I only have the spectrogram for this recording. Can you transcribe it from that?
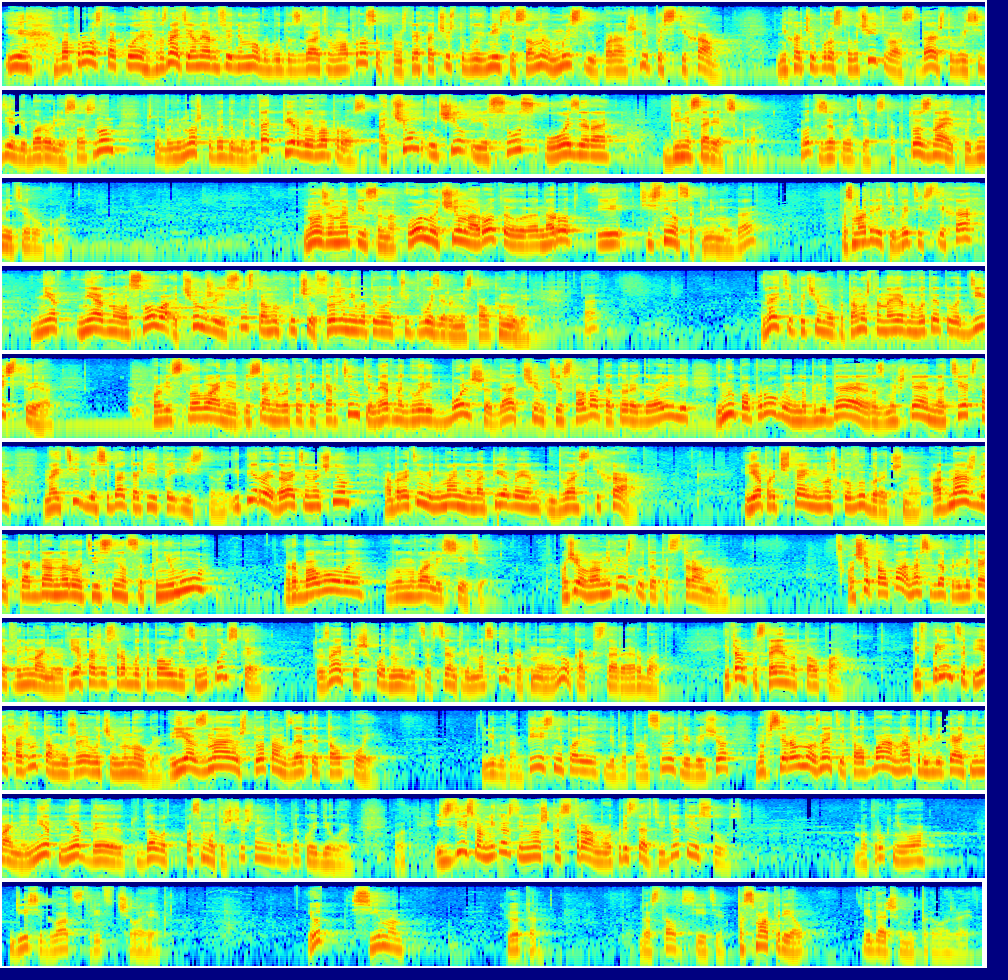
И вопрос такой, вы знаете, я, наверное, сегодня много буду задавать вам вопросы, потому что я хочу, чтобы вы вместе со мной мыслью прошли по стихам. Не хочу просто учить вас, да, чтобы вы сидели, боролись со сном, чтобы немножко вы думали. Итак, первый вопрос. О чем учил Иисус у озера Генесарецкого? Вот из этого текста. Кто знает, поднимите руку. Но же написано, он учил народ, народ и теснился к нему, да? Посмотрите, в этих стихах нет ни одного слова, о чем же Иисус там их учил. Что же они вот его чуть в озеро не столкнули? Да? Знаете почему? Потому что, наверное, вот это вот действие, повествование, описание вот этой картинки, наверное, говорит больше, да, чем те слова, которые говорили. И мы попробуем, наблюдая, размышляя над текстом, найти для себя какие-то истины. И первое, давайте начнем, обратим внимание на первые два стиха. Я прочитаю немножко выборочно. «Однажды, когда народ теснился к нему, рыболовы вымывали сети». Вообще, вам не кажется вот это странным? Вообще толпа, она всегда привлекает внимание. Вот я хожу с работы по улице Никольская, кто знает пешеходная улица в центре Москвы, как, ну, как Старый Арбат. И там постоянно толпа. И в принципе я хожу там уже очень много. И я знаю, что там за этой толпой. Либо там песни поют, либо танцуют, либо еще. Но все равно, знаете, толпа, она привлекает внимание. Нет, нет, да туда вот посмотришь, что же они там такое делают. Вот. И здесь вам не кажется немножко странно? Вот представьте, идет Иисус, Вокруг него 10, 20, 30 человек. И вот Симон, Петр достал сети, посмотрел и дальше мыть продолжает.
